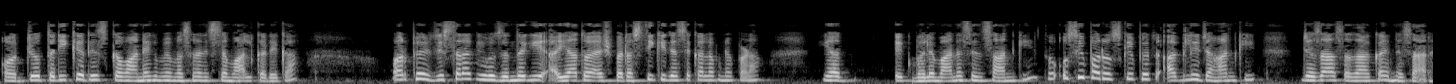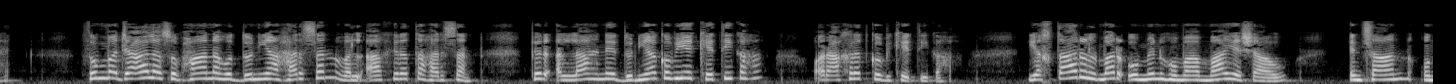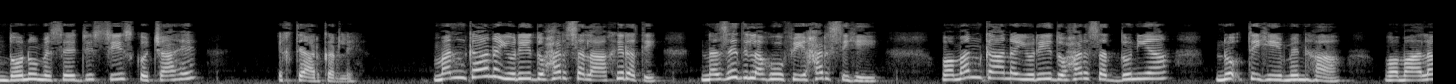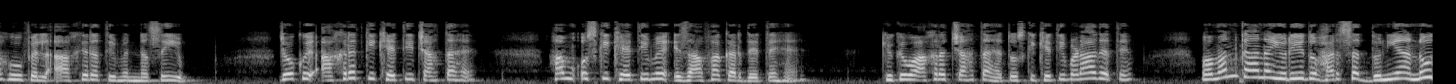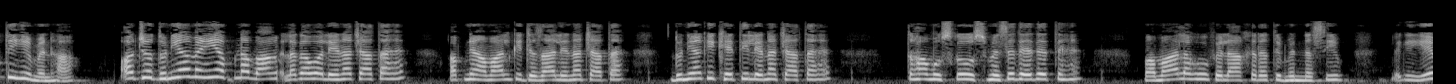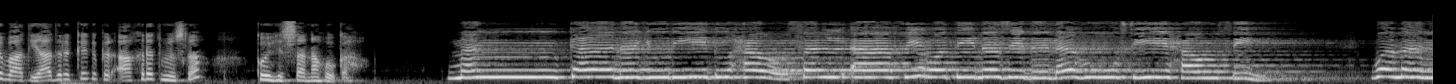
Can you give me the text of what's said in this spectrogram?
اور جو طریقے رسک کمانے میں مثلاً استعمال کرے گا، اور پھر جس طرح کی وہ زندگی یا تو ایش پرستی کی جیسے کل ہم نے پڑھا، یا ایک بھلے مانس انسان کی، تو اسی پر اس کی پھر اگلی جہان کی جزا سزا کا انحصار ہے۔ تم جال سبحان دنیا ہر سن و آخرت ہر سن پھر اللہ نے دنیا کو بھی ایک کھیتی کہا اور آخرت کو بھی کھیتی کہا۔ یختار المر امن ہما ما یشاؤ انسان ان دونوں میں سے جس چیز کو چاہے اختیار کر لے۔ من کا نہ یوری دو ہر سل آخرتی نزد لہو فی ہر سی و من کا نہ یوری دو ہر سد دنیا نتی ہی منہا و مالہ فل آخرتی من نصیب۔ جو کوئی آخرت کی کھیتی چاہتا ہے، ہم اس کی کھیتی میں اضافہ کر دیتے ہیں۔ کیونکہ وہ آخرت چاہتا ہے تو اس کی کھیتی بڑھا دیتے ہیں۔ وہ من کا نہ یورید ہر ست دنیا نوتی ہی منہا اور جو دنیا میں ہی اپنا باغ لگا ہوا لینا چاہتا ہے، اپنے امال کی جزا لینا چاہتا ہے، دنیا کی کھیتی لینا چاہتا ہے، تو ہم اس کو اس میں سے دے دیتے ہیں۔ وہ مال فی الآخرت من نصیب لیکن یہ بات یاد رکھے کہ پھر آخرت میں اس کا کوئی حصہ نہ ہوگا۔ من كان يريد حرث الآخرة نزد له في حرثه ومن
